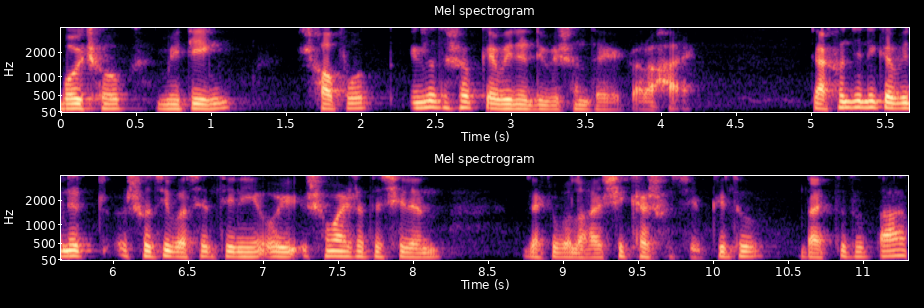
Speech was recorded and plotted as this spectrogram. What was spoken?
বৈঠক, মিটিং, শপথ, এগুলো তো সব ক্যাবিনেট ডিভিশন থেকে করা হয়। এখন যিনি ক্যাবিনেট সচিব আছেন, তিনি ওই সময়টাতে ছিলেন যাকে বলা হয় শিক্ষা সচিব। কিন্তু দায়িত্ব তো তার।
